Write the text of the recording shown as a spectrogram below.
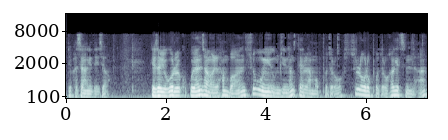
이제 발생하게 되죠. 그래서 이거를 곡구 현상을 한번 수공이 움직이는 형태를 한번 보도록 슬로우로 보도록 하겠습니다.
